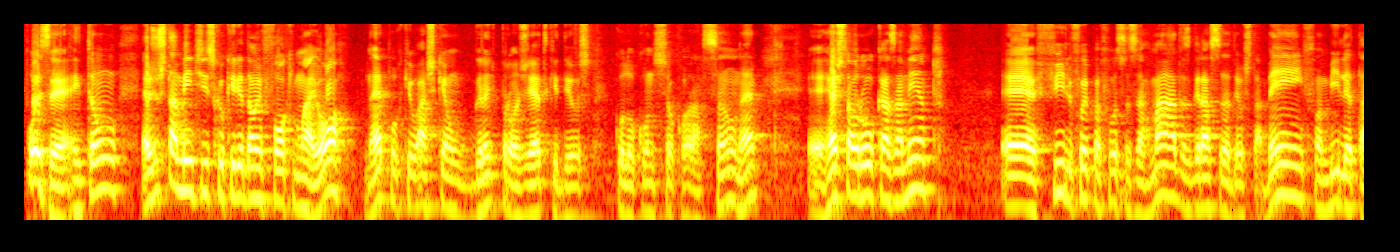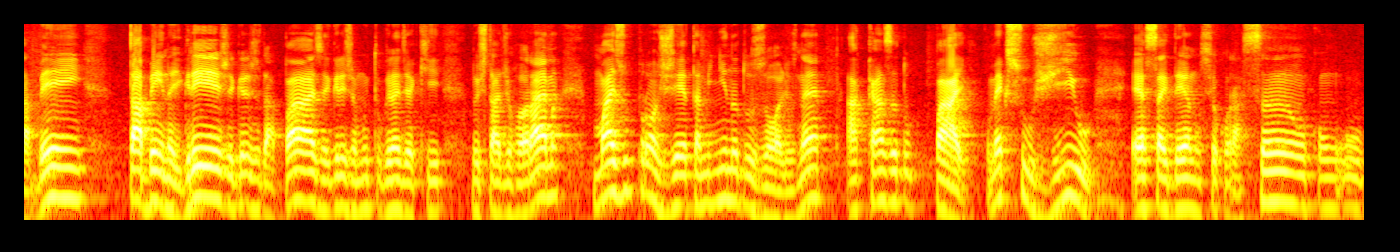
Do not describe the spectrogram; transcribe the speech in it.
Pois é, então é justamente isso que eu queria dar um enfoque maior, né? Porque eu acho que é um grande projeto que Deus colocou no seu coração, né? É, restaurou o casamento, é, filho foi para Forças Armadas, graças a Deus está bem, família está bem, está bem na igreja, Igreja da Paz, a igreja muito grande aqui no estado de Roraima, mas o projeto, a menina dos olhos, né? A casa do pai, como é que surgiu essa ideia no seu coração, com,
